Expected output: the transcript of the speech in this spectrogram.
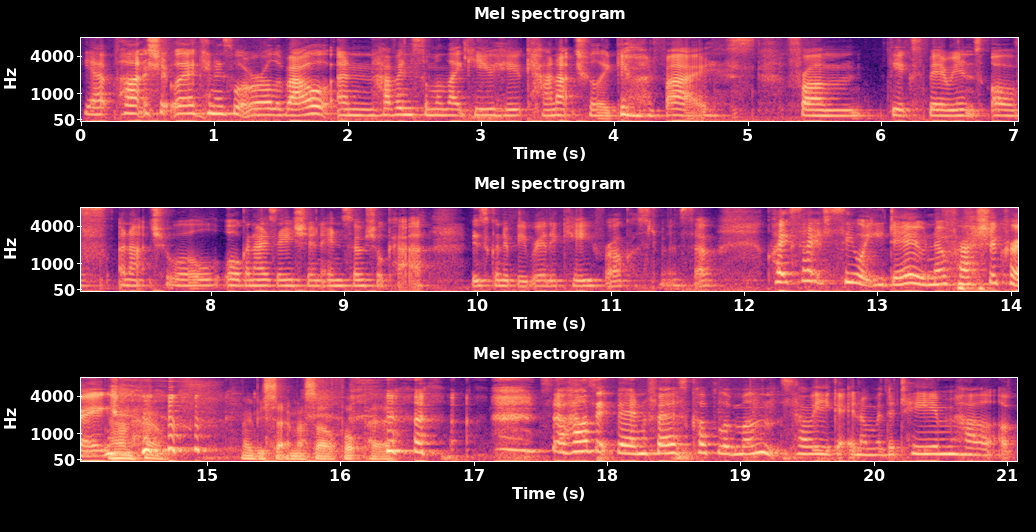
Yeah, partnership working is what we're all about, and having someone like you who can actually give advice from the experience of an actual organisation in social care is going to be really key for our customers. So, quite excited to see what you do. No pressure, Craig. I know. Maybe setting myself up here. so, how's it been? First couple of months. How are you getting on with the team? How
